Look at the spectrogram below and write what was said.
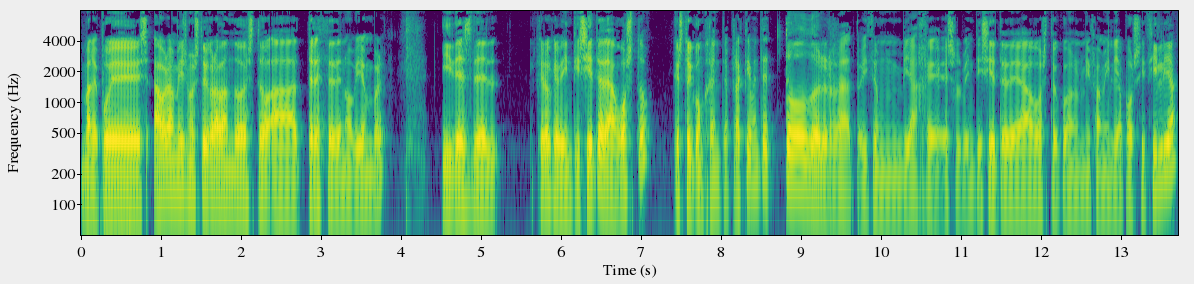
Vale, pues ahora mismo estoy grabando esto a 13 de noviembre y desde el, creo que 27 de agosto que estoy con gente, prácticamente todo el rato. Hice un viaje, es el 27 de agosto con mi familia por Sicilia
